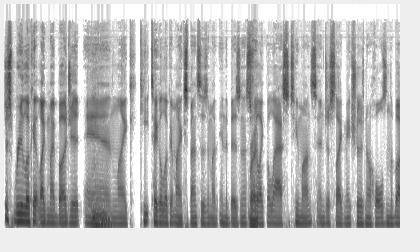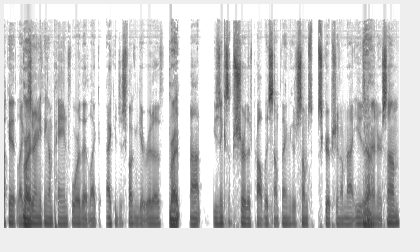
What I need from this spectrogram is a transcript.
just relook at like my budget and like keep take a look at my expenses in my in the business for like the last two months and just like make sure there's no holes in the bucket. Like, Right. is there anything I'm paying for that like I could just fucking get rid of? Right. Not using because I'm sure there's probably something. There's some subscription I'm not using Yeah. or some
